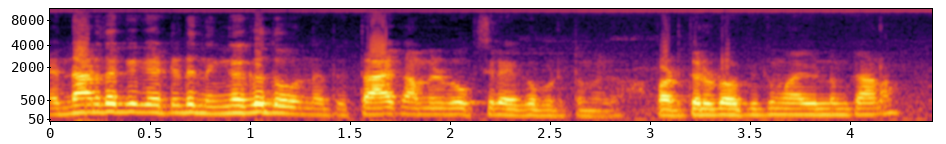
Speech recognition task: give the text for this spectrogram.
എന്താണ് ഇതൊക്കെ കേട്ടിട്ട് നിങ്ങൾക്ക് തോന്നുന്നത്? താഴെ കമന്റ് ബോക്സിൽ രേഖപ്പെടുത്തുമല്ലോ. അപ്പൊ അടുത്തൊരു ടോപ്പിക്കുമായി വീണ്ടും കാണാം.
